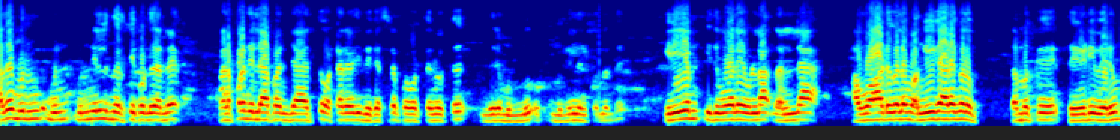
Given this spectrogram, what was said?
അത് മുന്നിൽ നിർത്തിക്കൊണ്ട് തന്നെ മലപ്പുറം ജില്ലാ പഞ്ചായത്ത് ഒട്ടനവധി വികസന പ്രവർത്തനങ്ങൾക്ക് ഇതിന് മുന്നിൽ നിൽക്കുന്നുണ്ട്. ഇനിയും ഇതുപോലെയുള്ള നല്ല അവാർഡുകളും അംഗീകാരങ്ങളും നമുക്ക് തേടി വരും.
